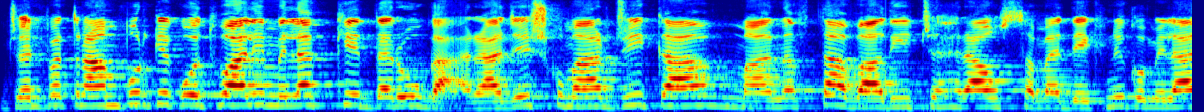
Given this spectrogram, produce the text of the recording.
जनपद रामपुर के कोतवाली मिलक के दरोगा राजेश कुमार जी का मानवतावादी चेहरा उस समय देखने को मिला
